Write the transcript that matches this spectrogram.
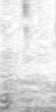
it.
